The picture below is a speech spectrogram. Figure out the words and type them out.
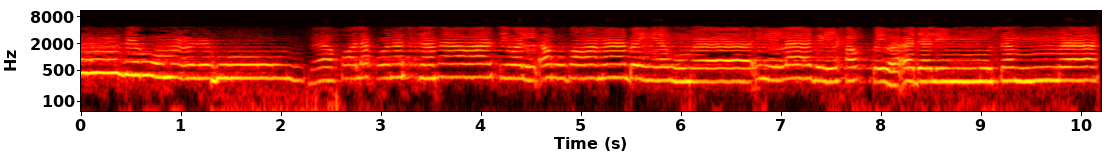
أنذروا معرضون. ما خلقنا السماوات والأرض وما بينهما إلا بالحق وأدل مسمى.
